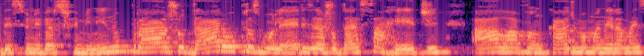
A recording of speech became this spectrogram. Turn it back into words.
desse universo feminino para ajudar outras mulheres e ajudar essa rede a alavancar de uma maneira mais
